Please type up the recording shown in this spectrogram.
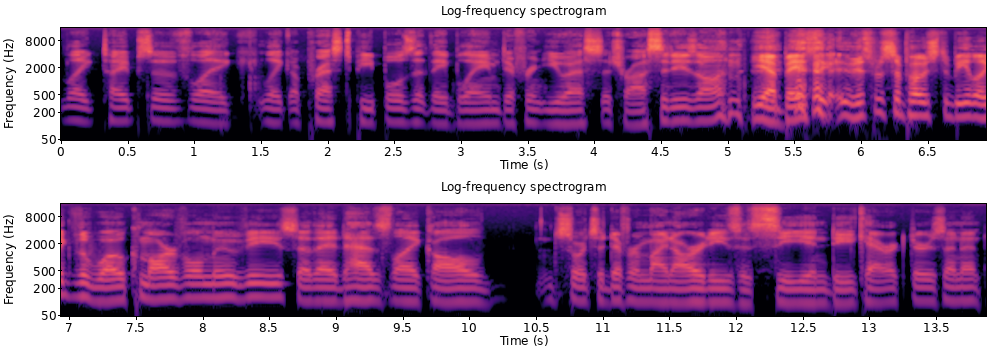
like types of like like oppressed peoples that they blame different U.S. atrocities on. yeah, basically, this was supposed to be like the woke Marvel movie, so that it has like all sorts of different minorities as C and D characters in it,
